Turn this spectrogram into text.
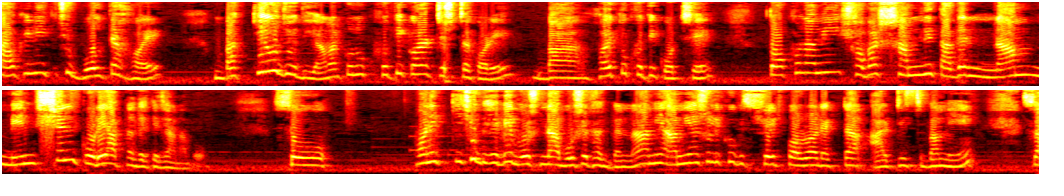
কাউকে নিয়ে কিছু বলতে হয়, বা কেউ যদি আমার কোনো ক্ষতি করার চেষ্টা করে, বা হয়তো ক্ষতি করছে তখন আমি সবার সামনে তাদের নাম মেনশন করে আপনাদেরকে জানাব। সো অনেক কিছু ভেবে বস, না, বসে থাকবেন না। আমি আমি আসলে খুব স্ট্রেট ফরওয়ার্ড একটা আর্টিস্ট বা মেয়ে। সো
